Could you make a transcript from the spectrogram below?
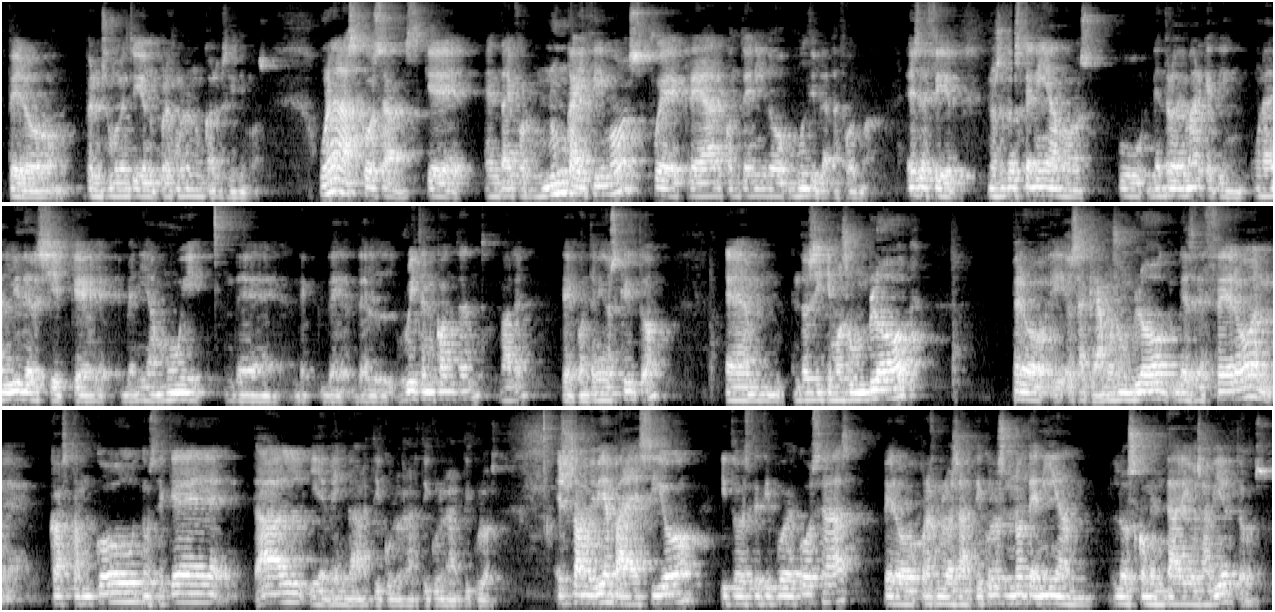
Pero, pero en su momento yo, por ejemplo, nunca los hicimos. Una de las cosas que en Typeform nunca hicimos fue crear contenido multiplataforma. Es decir, nosotros teníamos dentro de marketing una leadership que venía muy del written content, ¿vale? De contenido escrito. Em, entonces hicimos un blog, pero, o sea, creamos un blog desde cero en eh, custom code, no sé qué, tal, y venga, artículos, artículos, artículos. Eso está muy bien para SEO, y todo este tipo de cosas, pero, por ejemplo, los artículos no tenían los comentarios abiertos.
